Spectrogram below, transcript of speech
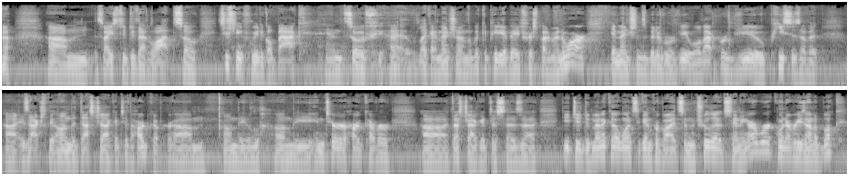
um, so I used to do that a lot. So it's interesting for me to go back. And so, if, uh, like I mentioned on the Wikipedia page for Spider Man Noir, it mentions a bit of a review. Well, that review, pieces of it, uh, is actually on the dust jacket to the hardcover. Um, on the on the interior hardcover uh, dust jacket, just says uh, Di Giandomenico once again provides some truly outstanding artwork whenever he's on a book.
